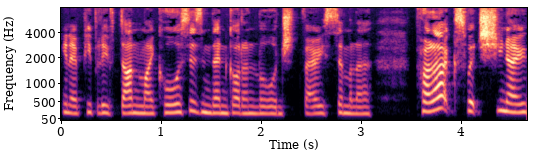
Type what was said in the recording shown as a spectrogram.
you know, people who've done my courses and then got and launched very similar products, which, you know,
